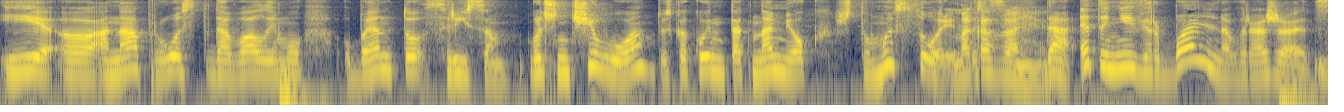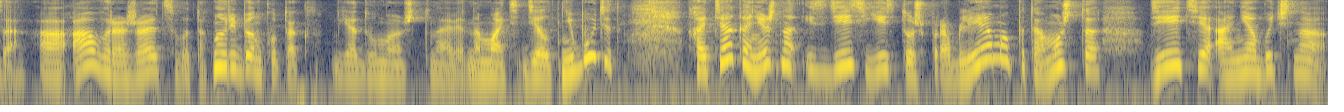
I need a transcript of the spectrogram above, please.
и э, она просто давала ему бенто с рисом. Больше ничего. То есть какой-нибудь так намек, что мы в ссоре. Наказание. Есть, да, это не вербально выражается, а, а выражается вот так. Ну, ребенку так, я думаю, что, наверное, мать делать не будет. Хотя, конечно, и здесь есть тоже проблема, потому что дети, они обычно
